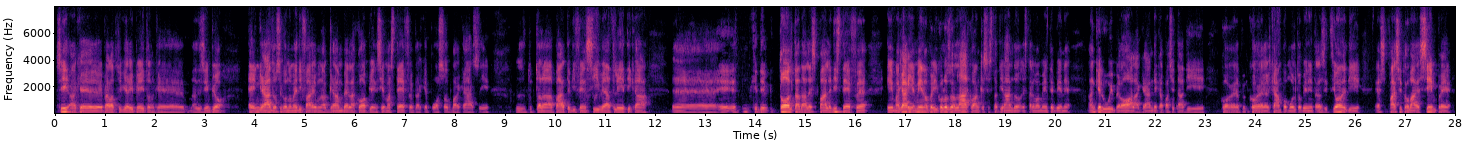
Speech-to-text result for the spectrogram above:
Sì, anche hai parlato di Gary Payton che ad esempio è in grado secondo me di fare una gran bella coppia insieme a Steph perché può sobbarcarsi tutta la parte difensiva e atletica eh, che de- tolta dalle spalle di Steph e magari è meno pericoloso all'arco anche se sta tirando estremamente bene anche lui però ha la grande capacità di correre, correre il campo molto bene in transizione di eh, farsi trovare sempre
